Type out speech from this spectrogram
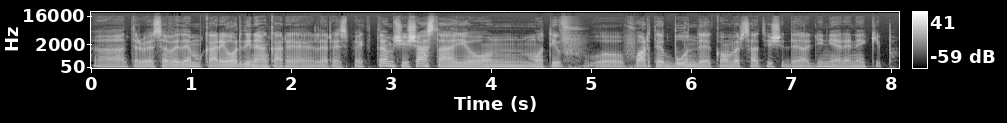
uh, trebuie să vedem care e ordinea în care le respectăm și și asta e un motiv uh, foarte bun de conversații și de aliniere în echipă.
